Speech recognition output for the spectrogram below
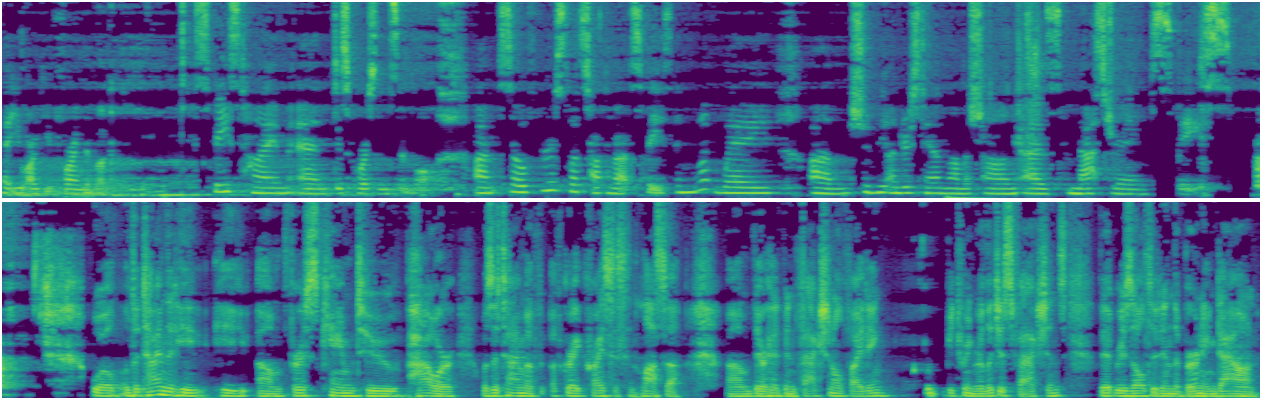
that you argue for in the book space, time, and discourse and symbol. Um, so, first, let's talk about space. In what way um, should we understand Lama Shang as mastering space? Well, the time that he he um, first came to power was a time of, of great crisis in Lhasa. Um, there had been factional fighting between religious factions that resulted in the burning down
